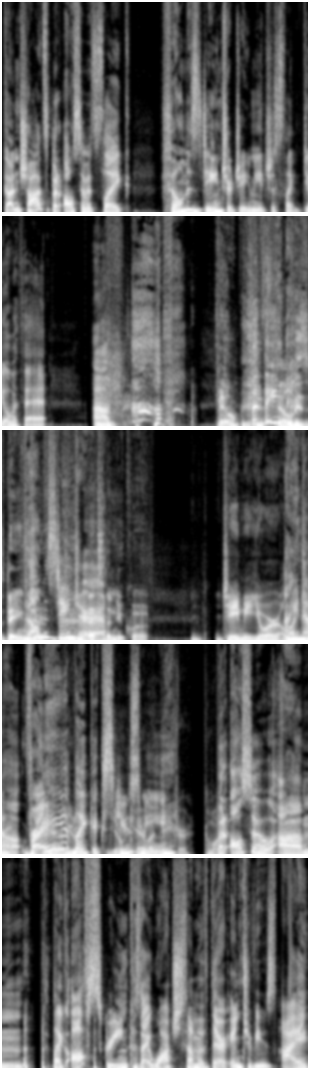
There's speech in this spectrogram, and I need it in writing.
gunshots, but also it's like film is danger, Jamie. Just like deal with it. Um, Film, But they- film is danger. film is danger. That's the new quote. Jamie, you're Electra. I know, right? You don't- like, excuse me. danger. Come on. But also, um, like off screen, because I watched some of their interviews. I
